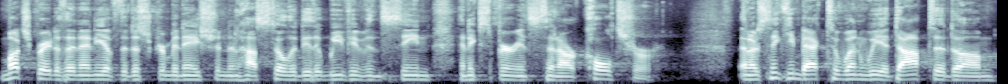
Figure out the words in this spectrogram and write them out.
much greater than any of the discrimination and hostility that we've even seen and experienced in our culture. And I was thinking back to when we adopted um,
